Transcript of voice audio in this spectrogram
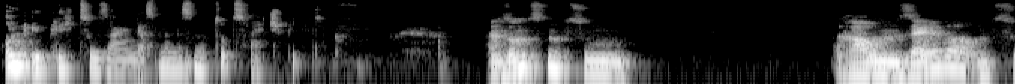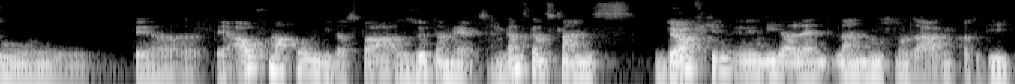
unüblich zu sein, dass man das nur zu zweit spielt. Ansonsten zum Raum selber und zu der, der Aufmachung, wie das war. Also Södermeer ist ein ganz, ganz kleines Dörfchen in den Niederlanden, muss man sagen. Also die,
